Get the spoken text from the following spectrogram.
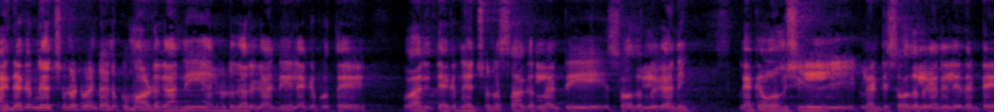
ఆయన దగ్గర నేర్చుకున్నటువంటి ఆయన కుమారుడు కానీ అల్లుడు గారు కానీ లేకపోతే వారి దగ్గర నేర్చుకున్న సాగర్ లాంటి సోదరులు కానీ లేక వంశీ లాంటి సోదరులు కానీ లేదంటే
